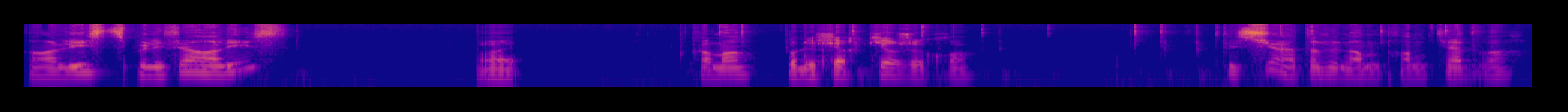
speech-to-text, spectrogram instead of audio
En lisse, tu peux les faire en lisse? Ouais. Comment? Faut les faire cuire je crois. T'es sûr? Attends, je vais en me prendre 4, voir.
